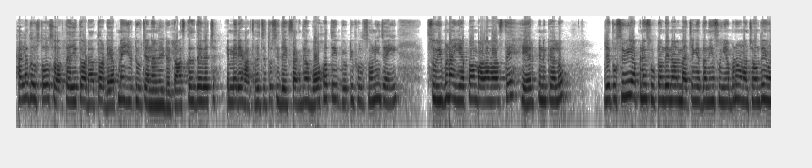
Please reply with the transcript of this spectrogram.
ਹੈਲੋ ਦੋਸਤੋ, ਸਵਾਗਤ ਹੈ ਜੀ ਤੁਹਾਡਾ, ਤੁਹਾਡੇ ਆਪਣੇ YouTube ਚੈਨਲ ਲੀਡਰ ਟਾਸਕਸ ਦੇ ਵਿੱਚ। ਇਹ ਮੇਰੇ ਹੱਥ ਵਿੱਚ ਤੁਸੀਂ ਦੇਖ ਸਕਦੇ ਹੋ, ਬਹੁਤ ਹੀ ਬਿਊਟੀਫੁਲ ਸੋਹਣੀ ਜਿਹੀ ਸੂਈ ਬਣਾਈ ਹੈ ਆਪਾਂ ਵਾਲਾਂ ਵਾਸਤੇ ਹੇਅਰ ਪਿਨ ਕਹਿ ਲਓ। ਜੇ ਤੁਸੀਂ ਵੀ ਆਪਣੇ ਸੂਟਾਂ ਦੇ ਨਾਲ ਮੈਚਿੰਗ ਇਦਾਂ ਦੀਆਂ ਸੂਈਆਂ ਬਣਾਉਣਾ ਚਾਹੁੰਦੇ ਹੋ,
